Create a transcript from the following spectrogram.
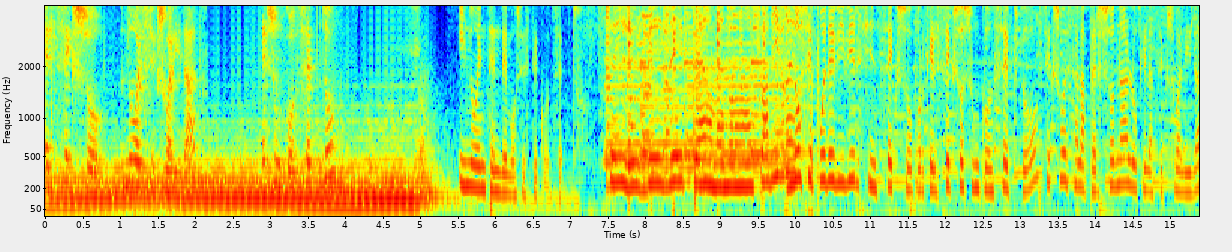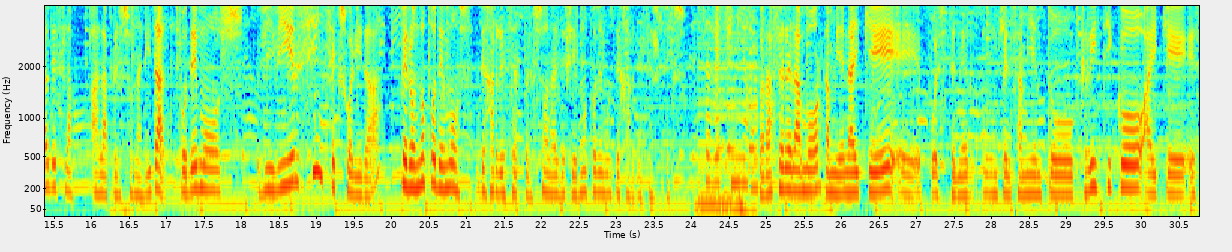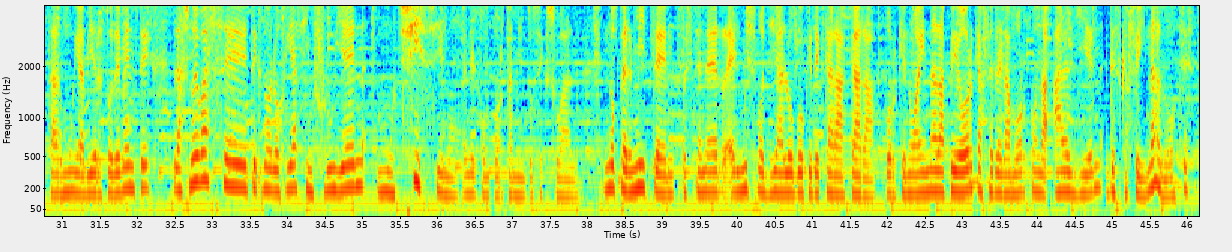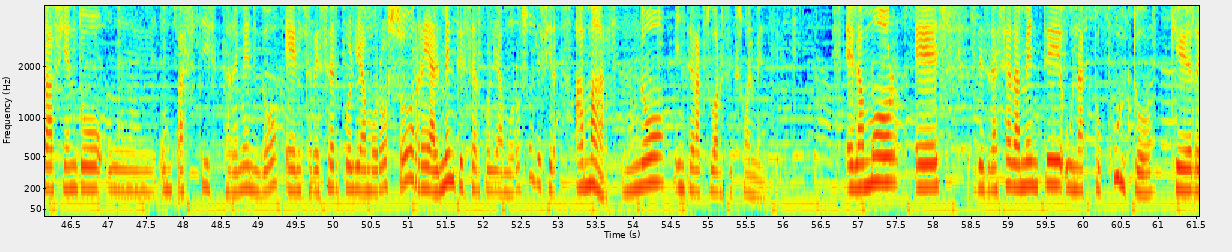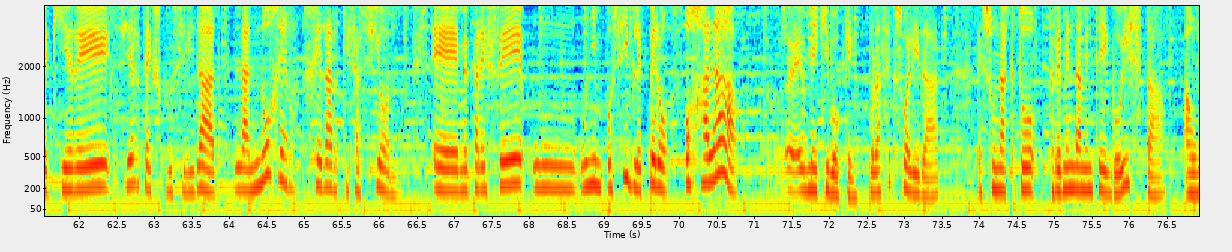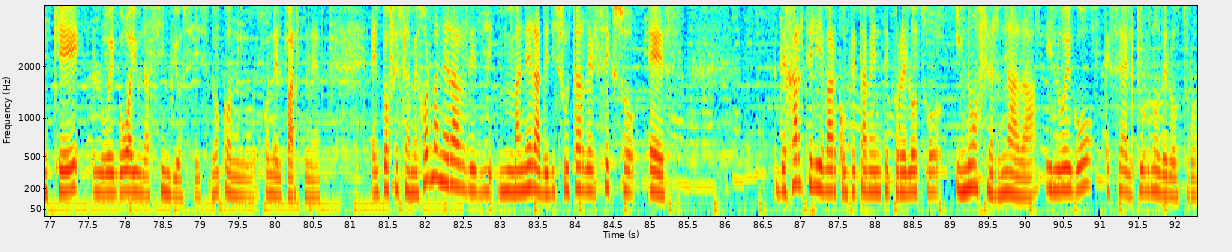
el sexo no es sexualidad, es un concepto y no entendemos este concepto. No se puede vivir sin sexo porque el sexo es un concepto. El sexo es a la persona lo que la sexualidad es a la personalidad. Podemos vivir sin sexualidad, pero no podemos dejar de ser persona, es decir, no podemos dejar de ser sexo. Para hacer el amor también hay que eh, pues tener un pensamiento crítico, hay que estar muy abierto de mente. Las nuevas eh, tecnologías influyen muchísimo en el comportamiento sexual. No permiten pues, tener el mismo diálogo que de cara a cara, porque no hay nada peor que hacer el amor con alguien descafeinado. Se está haciendo un, un pastiz tremendo entre ser poliamoroso, realmente ser poliamoroso, es decir, amar, no interactuar sexualmente. El amor es desgraciadamente un acto culto que requiere cierta exclusividad, la no jerarquización eh, me parece un, imposible, pero ojalá eh, me equivoque. La sexualidad es un acto tremendamente egoísta, aunque luego hay una simbiosis ¿no? con, con, el partner. Entonces la mejor manera de, manera de disfrutar del sexo es dejarte llevar completamente por el otro y no hacer nada y luego que sea el turno del otro.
